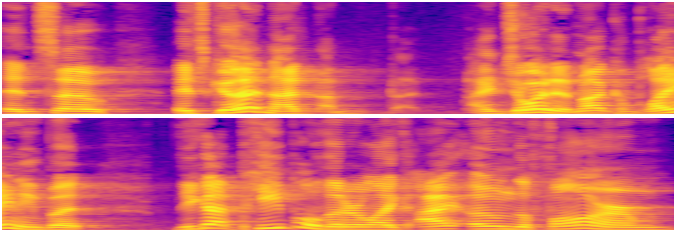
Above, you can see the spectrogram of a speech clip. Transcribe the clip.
and so it's good. And I, I, I enjoyed it. I'm not complaining, but you got people that are like, I own the farm,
